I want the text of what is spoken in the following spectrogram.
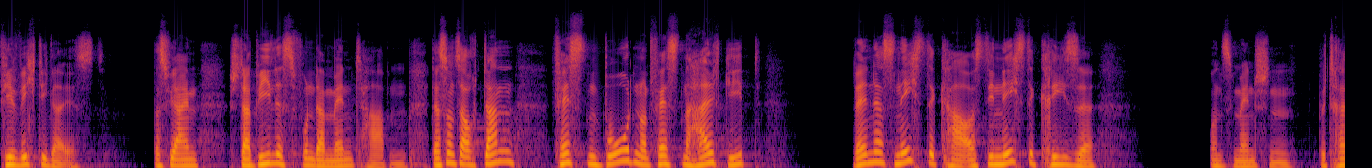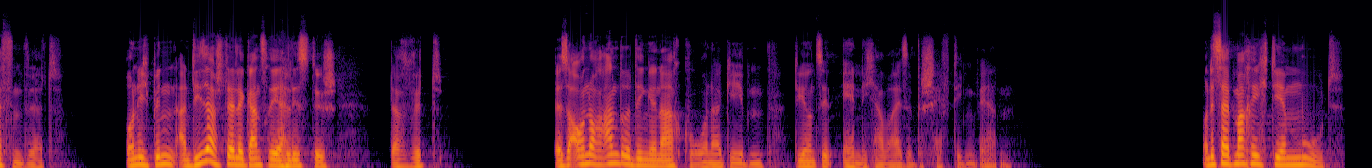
Viel wichtiger ist, dass wir ein stabiles Fundament haben, das uns auch dann festen Boden und festen Halt gibt, wenn das nächste Chaos, die nächste Krise uns Menschen betreffen wird. Und ich bin an dieser Stelle ganz realistisch, da wird es auch noch andere Dinge nach Corona geben, die uns in ähnlicher Weise beschäftigen werden. Und deshalb mache ich dir Mut,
